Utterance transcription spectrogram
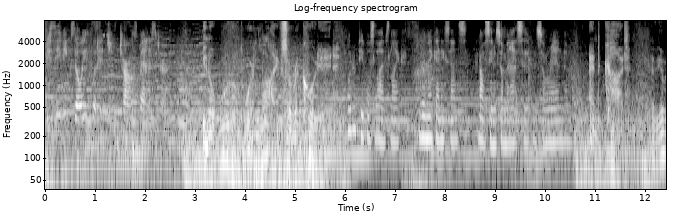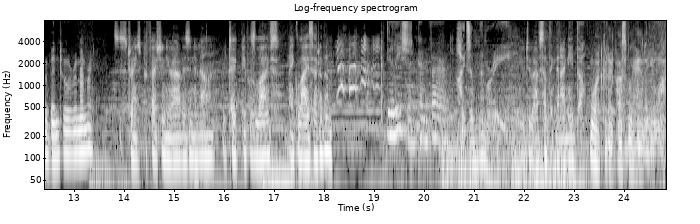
Receiving Zoe footage, Charles Bannister. In a world where lives are recorded What are people's lives like? Does it make any sense? It all seems so massive and so random. and cut, Have you ever been to a remembering? It's a strange profession you have, isn't it, Alan? You take people's lives, make lies out of them. Deletion confirmed. hides a memory You do have something that I need, though. What could I possibly handle you on?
